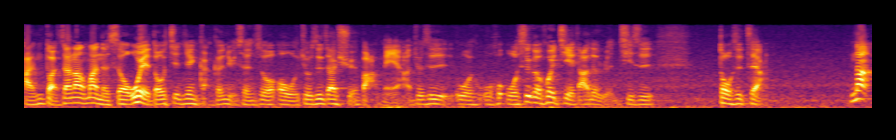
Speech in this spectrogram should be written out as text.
谈短暂浪漫的时候，我也都渐渐敢跟女生说：“哦，我就是在学把妹啊，就是我我我是个会接搭的人。”其实都是这样。那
